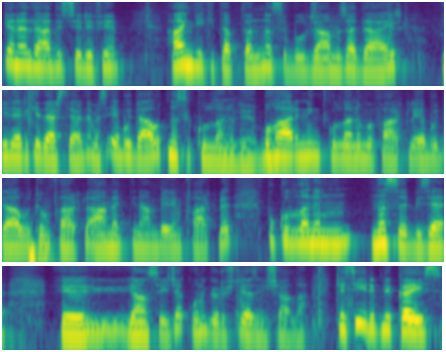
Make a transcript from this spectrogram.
Genelde hadis-i şerifi hangi kitaptan nasıl bulacağımıza dair ileriki derslerde mesela Ebu Davud nasıl kullanılıyor? Buhari'nin kullanımı farklı, Ebu Davud'un farklı, Ahmet bin Hanbel'in farklı. Bu kullanım nasıl bize e, yansıyacak onu görüşeceğiz inşallah. Kesir İbni Kays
